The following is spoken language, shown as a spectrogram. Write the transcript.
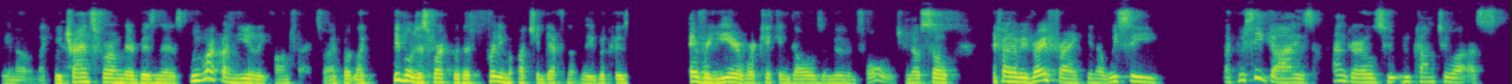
you know like we transform their business. We work on yearly contracts right? But like people just work with us pretty much indefinitely because every year we're kicking goals and moving forward you know? So if i'm going to be very frank you know we see like we see guys and girls who, who come to us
